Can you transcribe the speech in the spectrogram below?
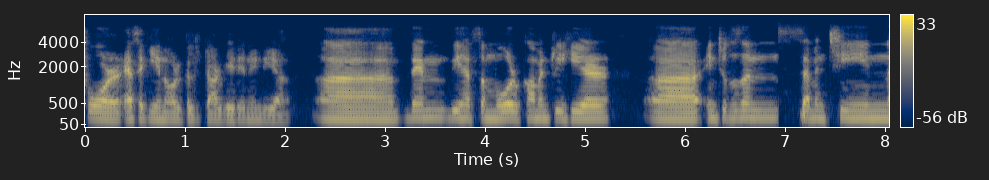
for SAP and Oracle to target in India. Uh, then we have some more commentary here. in 2017,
